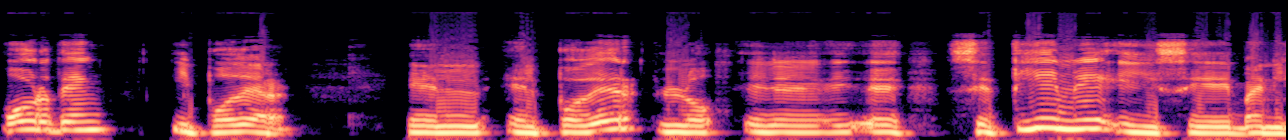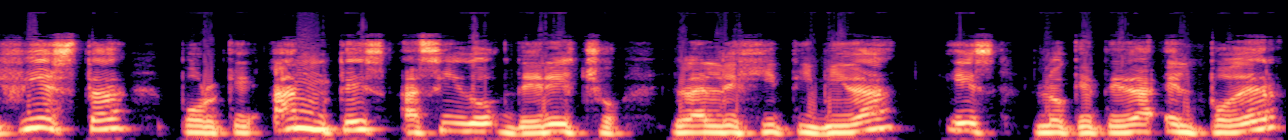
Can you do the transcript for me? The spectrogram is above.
orden y poder. El, poder lo, eh, eh, se tiene y se manifiesta porque antes ha sido derecho. La legitimidad es lo que te da el poder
